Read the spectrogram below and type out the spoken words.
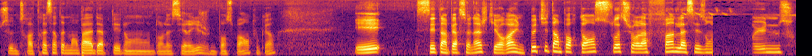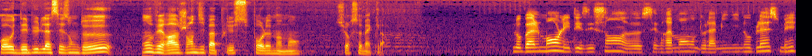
ce ne sera très certainement pas adapté dans, dans la série, je ne pense pas en tout cas. Et c'est un personnage qui aura une petite importance, soit sur la fin de la saison 1, soit au début de la saison 2. On verra, j'en dis pas plus pour le moment sur ce mec-là globalement, les désessins, euh, c'est vraiment de la mini-noblesse, mais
